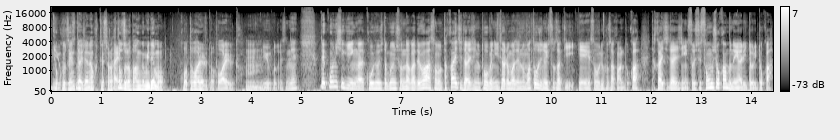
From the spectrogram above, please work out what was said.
ね。局全体じゃなくてそのはい一つの番組でも問われると、問われると。うんいうことですね。で、小西議員が公表した文書の中では、その高市大臣の答弁に至るまでの、まあ、当時の磯崎、えー総理補佐官とか、高市大臣、そして総務省幹部のやり取りとか、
